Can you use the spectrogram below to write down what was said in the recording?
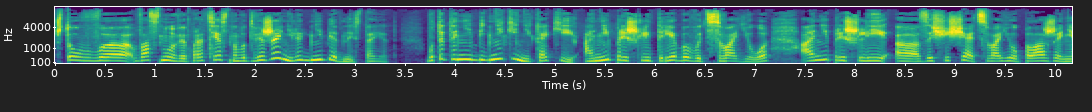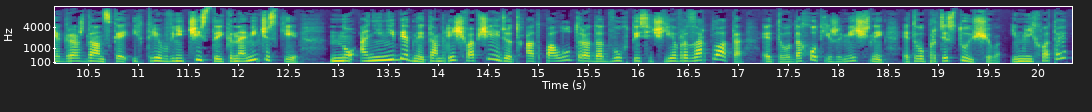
что в, в основе протестного движения люди не бедные стоят. Вот это не бедняки никакие. Они пришли требовать свое, они пришли э, защищать свое положение гражданское, их требования чисто экономические, но они не бедные. Там речь вообще идет от полутора до двух тысяч евро зарплата этого дохода доход ежемесячный этого протестующего, ему не хватает?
